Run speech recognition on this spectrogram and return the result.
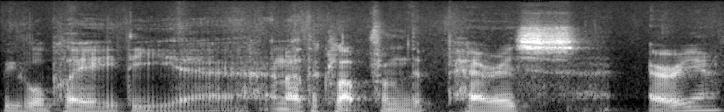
We will play the uh, another club from the Paris area.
